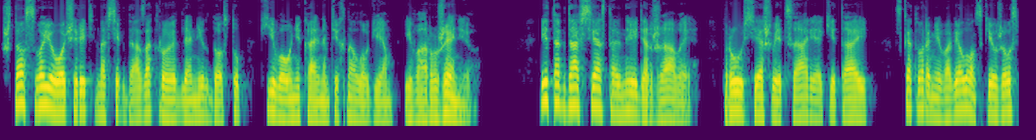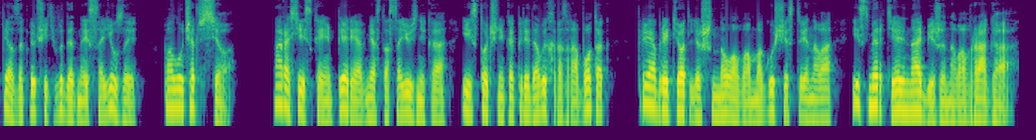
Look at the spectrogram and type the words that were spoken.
что в свою очередь навсегда закроет для них доступ к его уникальным технологиям и вооружению. И тогда все остальные державы – Пруссия, Швейцария, Китай, с которыми Вавилонский уже успел заключить выгодные союзы, получат все. А Российская империя вместо союзника и источника передовых разработок приобретет лишь нового могущественного и смертельно обиженного врага.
